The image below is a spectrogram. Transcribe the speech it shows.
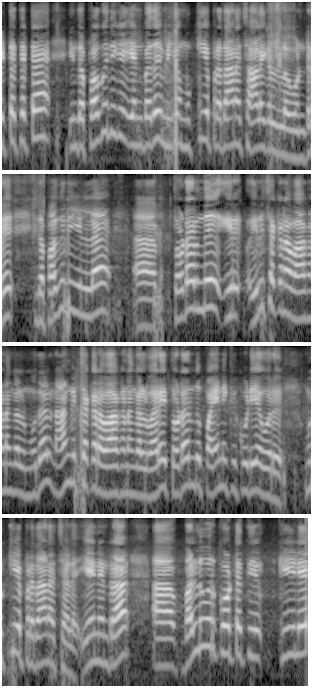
கிட்டத்தட்ட இந்த பகுதி என்பது மிக முக்கிய பிரதான சாலைகளில் ஒன்று. இந்த பகுதியில் தொடர்ந்து இரு இருசக்கர வாகனங்கள் முதல் நான்கு சக்கர வாகனங்கள் வரை தொடர்ந்து பயணிக்கக்கூடிய ஒரு முக்கிய பிரதான சாலை. ஏனென்றால் வள்ளு வள்ளுவர் கோட்டத்தில் கீழே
